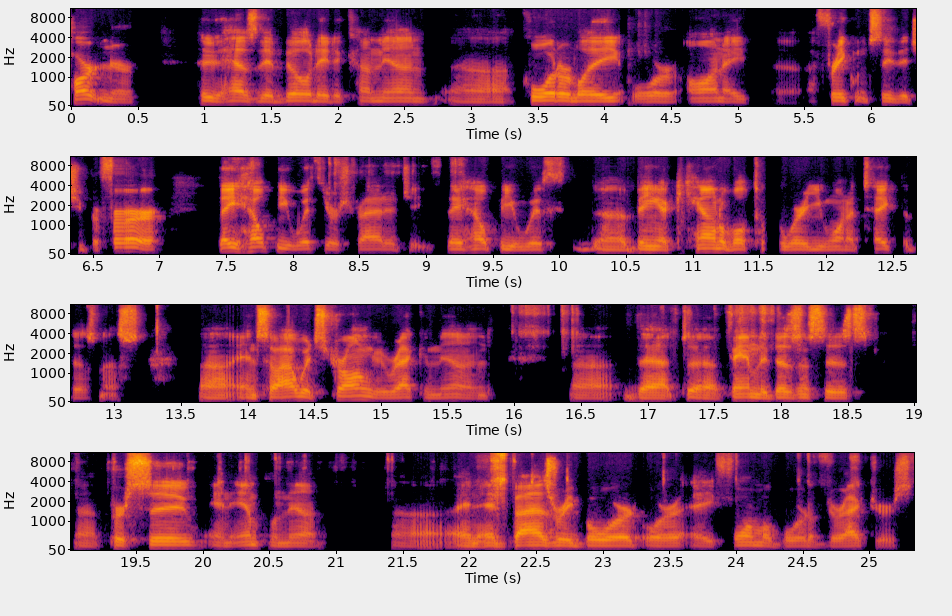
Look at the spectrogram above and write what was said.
partner who has the ability to come in quarterly or on a, a, frequency that you prefer, they help you with your strategy. They help you with being accountable to where you want to take the business. Uh, and so I would strongly recommend uh, that uh, family businesses uh, pursue and implement uh, an advisory board or a formal board of directors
